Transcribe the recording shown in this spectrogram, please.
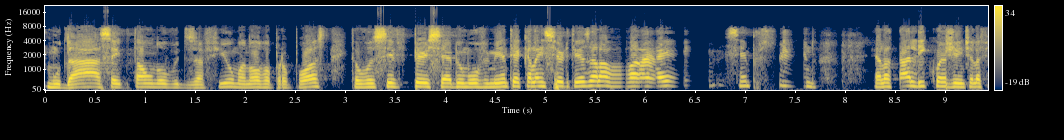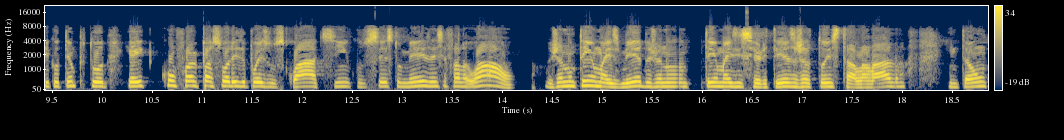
mudar, aceitar um novo desafio, uma nova proposta. Então você percebe o movimento e aquela incerteza ela vai sempre surgindo. Ela tá ali com a gente, ela fica o tempo todo. E aí, conforme passou ali depois uns 4, 5, sexto mês, aí você fala, uau, eu já não tenho mais medo, já não tenho mais incerteza, já estou instalado. Então,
